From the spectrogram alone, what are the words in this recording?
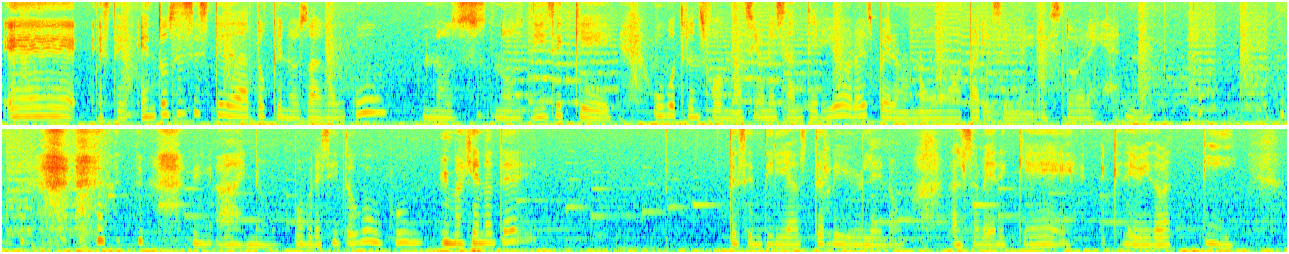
Eh, este, entonces este dato que nos da Goku nos, nos dice que hubo transformaciones anteriores, pero no aparecen en la historia, ¿no? Ay, no, pobrecito Goku. Imagínate, te sentirías terrible, ¿no? Al saber que, que debido a ti,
